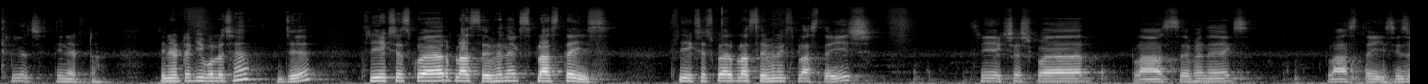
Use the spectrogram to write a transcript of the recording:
ঠিক আছে তিনেরটা একটা। কি বলেছে? যে three x square plus seven x plus তেইশ। Three x square plus seven x plus তেইশ। Three x square plus seven x plus তেইশ ইজ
